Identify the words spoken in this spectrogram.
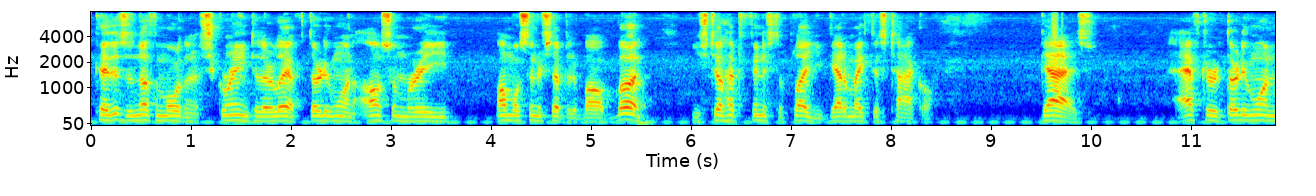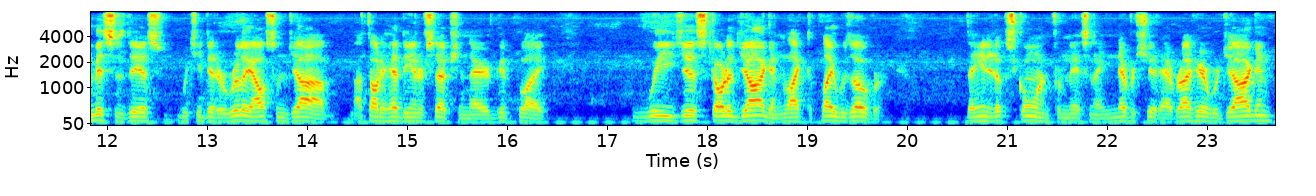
Okay, this is nothing more than a screen to their left. 31, awesome read. Almost intercepted the ball, but you still have to finish the play. You've got to make this tackle. Guys, after 31 misses this, which he did a really awesome job, I thought he had the interception there. Good play we just started jogging like the play was over. They ended up scoring from this, and they never should have. Right here, we're jogging.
